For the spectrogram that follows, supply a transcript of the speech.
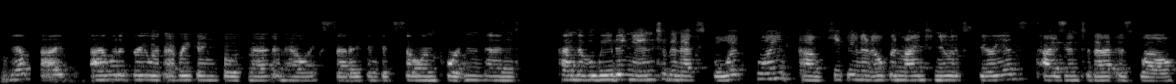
Yep, I, I would agree with everything both Matt and Alex said. I think it's so important and kind of leading into the next bullet point, um, keeping an open mind to new experience ties into that as well.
